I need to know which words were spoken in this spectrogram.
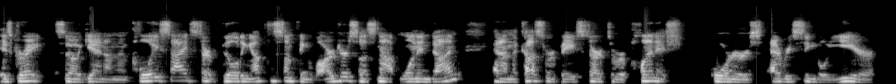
is great. So again, on the employee side, start building up to something larger so it's not one and done. And on the customer base, start to replenish orders every single year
